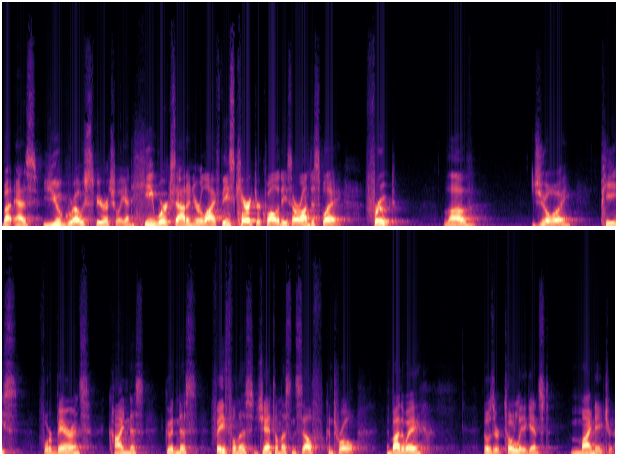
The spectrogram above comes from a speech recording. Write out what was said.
but as you grow spiritually and He works out in your life, these character qualities are on display fruit, love, joy, peace, forbearance, kindness, goodness, faithfulness, gentleness, and self control. And by the way, those are totally against my nature.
